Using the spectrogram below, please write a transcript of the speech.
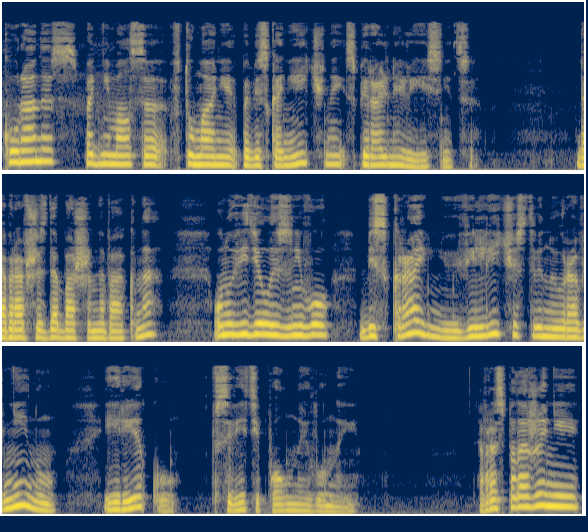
Куранес поднимался в тумане по бесконечной спиральной лестнице. Добравшись до башенного окна, он увидел из него бескрайнюю величественную равнину и реку в свете полной луны. В расположении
